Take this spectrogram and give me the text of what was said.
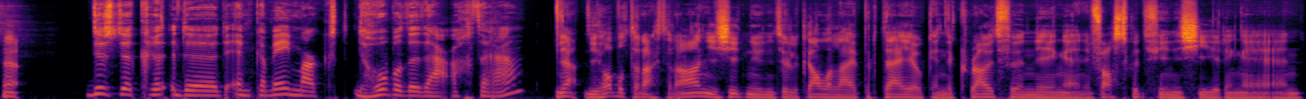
ja. Dus de, de, de MKB-markt hobbelde daar achteraan. Ja, die hobbelt er achteraan. Je ziet nu natuurlijk allerlei partijen, ook in de crowdfunding en in vastgoedfinancieringen. En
